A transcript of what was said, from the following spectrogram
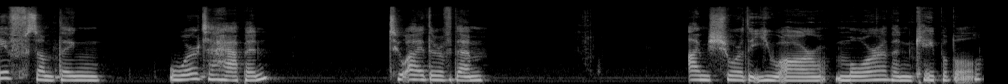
If something were to happen to either of them, I'm sure that you are more than capable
